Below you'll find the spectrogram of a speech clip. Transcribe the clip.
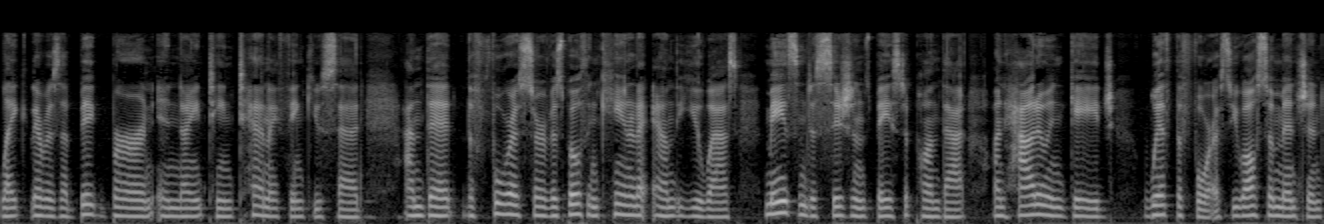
like there was a big burn in 1910, I think you said, and that the Forest Service, both in Canada and the US, made some decisions based upon that on how to engage with the forest. You also mentioned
